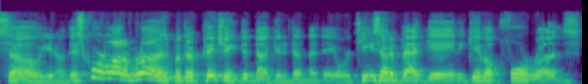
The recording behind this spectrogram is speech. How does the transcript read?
So you know they scored a lot of runs, but their pitching did not get it done that day. Ortiz had a bad game; he gave up four runs.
